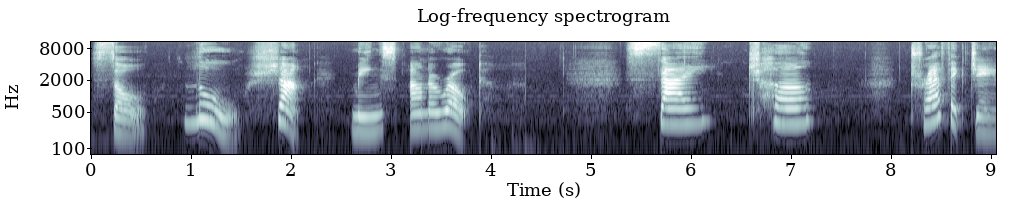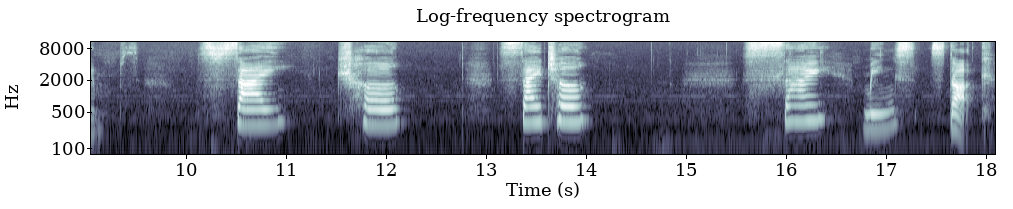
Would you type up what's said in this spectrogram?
So Lu Shang means on the road. Sai che traffic jams. 塞车，塞车。塞 means stuck，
